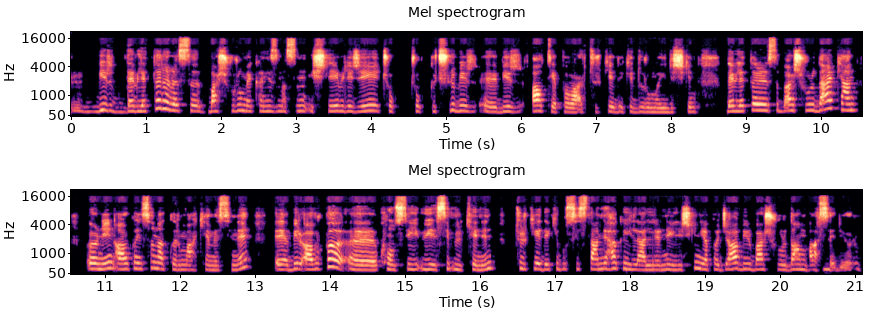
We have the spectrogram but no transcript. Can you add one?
bir devletler arası başvuru mekanizmasının işleyebileceği çok çok güçlü bir e, bir altyapı var Türkiye'deki duruma ilişkin. Devletler arası başvuru derken örneğin Avrupa İnsan Hakları Mahkemesi'ne e, bir Avrupa e, Konseyi üyesi ülkenin Türkiye'deki bu sistemli hak ihlallerine ilişkin yapacağı bir başvurudan bahsediyorum.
